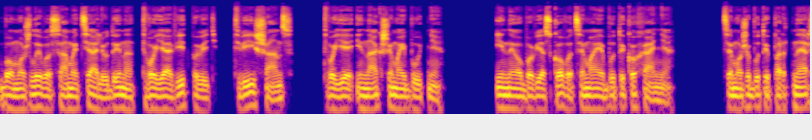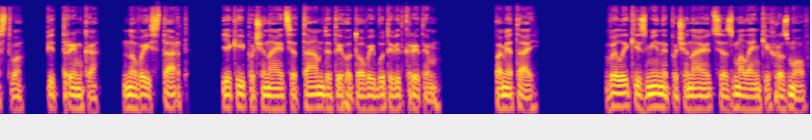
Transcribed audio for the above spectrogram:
Бо, можливо, саме ця людина твоя відповідь, твій шанс, твоє інакше майбутнє. І не обов'язково це має бути кохання. Це може бути партнерство, підтримка, новий старт, який починається там, де ти готовий бути відкритим. Пам'ятай, великі зміни починаються з маленьких розмов,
